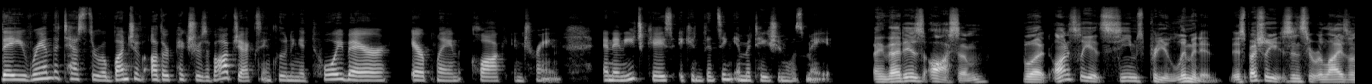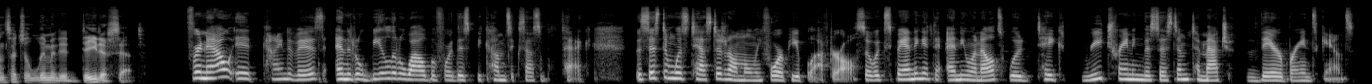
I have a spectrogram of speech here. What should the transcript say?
They ran the test through a bunch of other pictures of objects, including a toy bear, airplane, clock, and train. And in each case, a convincing imitation was made. I mean, that is awesome, but honestly, it seems pretty limited, especially since it relies on such a limited data set. For now, it kind of is, and it'll be a little while before this becomes accessible tech. The system was tested on only four people, after all, so expanding it to anyone else would take retraining the system to match their brain scans.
